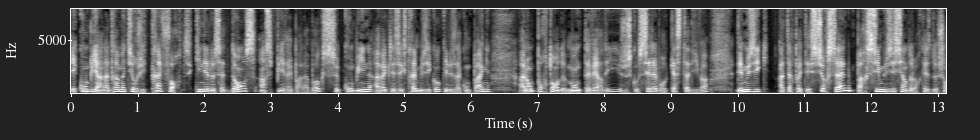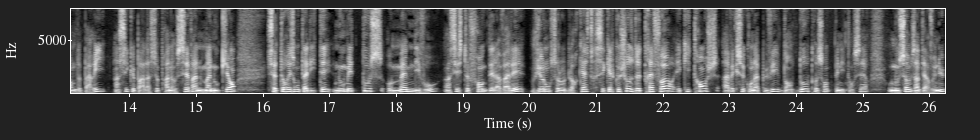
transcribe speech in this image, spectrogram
et combien la dramaturgie très forte qui naît de cette danse, inspirée par la boxe, se combine avec les extraits musicaux qui les accompagnent, allant pourtant de Monteverdi jusqu'au célèbre Castadiva, des musiques interprétées sur scène par six musiciens de l'Orchestre de Chambre de Paris, ainsi que par la soprano Sévan Manoukian. Cette horizontalité nous met tous au même niveau, insiste Franck Delavallée, violon solo de l'orchestre, c'est quelque chose de très fort et qui tranche avec ce qu'on a pu vivre dans d'autres centres pénitentiaires où nous sommes intervenus.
